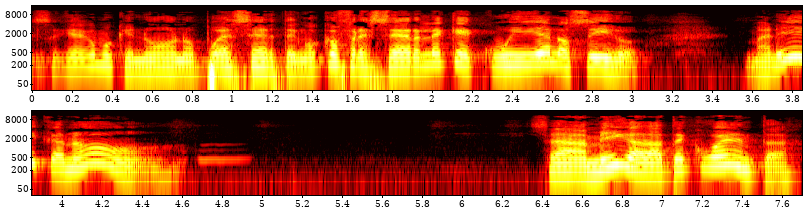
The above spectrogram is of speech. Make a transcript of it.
se queda como que no, no puede ser, tengo que ofrecerle que cuide a los hijos. Marica, no. O sea, amiga, date cuenta.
